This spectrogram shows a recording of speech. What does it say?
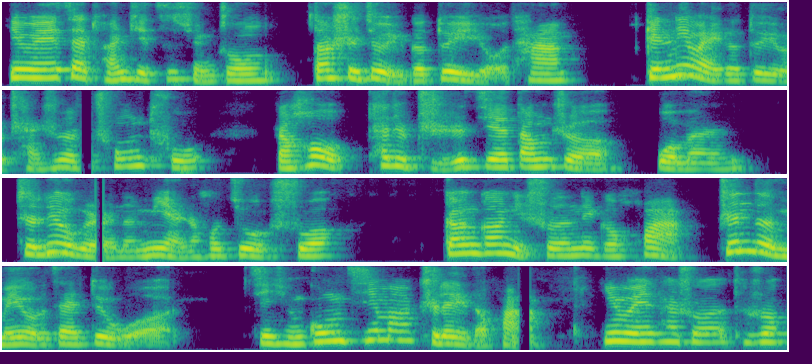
因为在团体咨询中，当时就有一个队友，他跟另外一个队友产生了冲突，然后他就直接当着我们这六个人的面，然后就说：“刚刚你说的那个话，真的没有在对我进行攻击吗？”之类的话。因为他说：“他说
